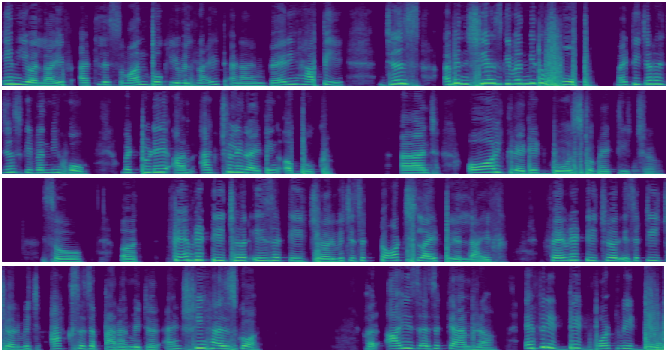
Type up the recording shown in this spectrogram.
In your life at least one book you will write and i am very happy. Just i mean she has given me the hope. My teacher has just given me hope. But today i'm actually writing a book and all credit goes to my teacher. So uh, favorite teacher is a teacher which is a torchlight to your life favorite teacher is a teacher which acts as a parameter and she has got her eyes as a camera. Every did what we do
